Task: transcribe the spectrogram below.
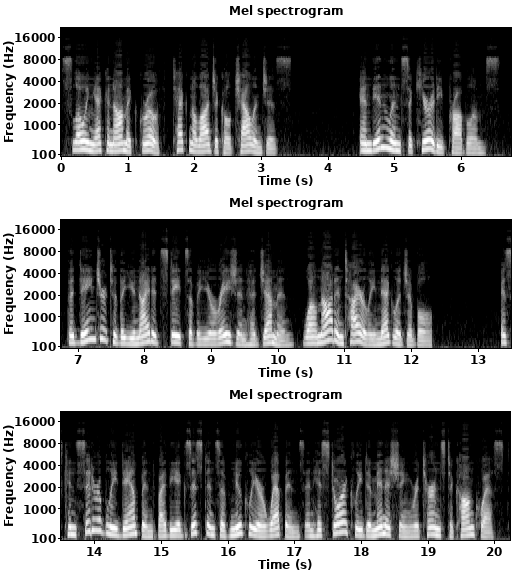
slowing economic growth, technological challenges and inland security problems. The danger to the United States of a Eurasian hegemon, while not entirely negligible, is considerably dampened by the existence of nuclear weapons and historically diminishing returns to conquest.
